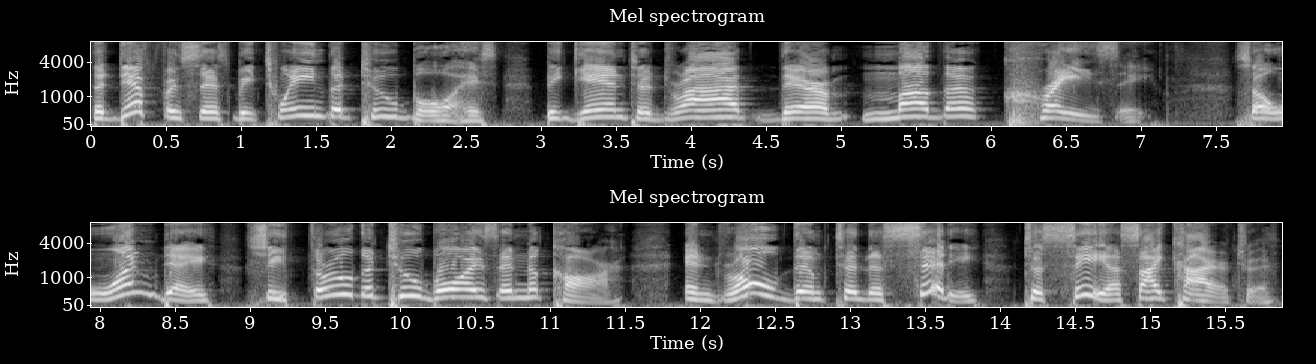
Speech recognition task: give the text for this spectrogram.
The differences between the two boys began to drive their mother crazy. So one day she threw the two boys in the car and drove them to the city to see a psychiatrist.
